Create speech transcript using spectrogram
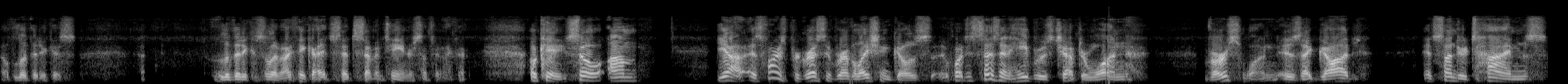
of Leviticus. Leviticus 11. I think I had said 17 or something like that. Okay, so um, yeah, as far as progressive revelation goes, what it says in Hebrews chapter 1, verse 1, is that God, at sundry times,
